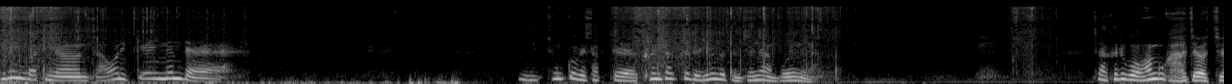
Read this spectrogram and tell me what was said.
이런 것 같으면 자원이 꽤 있는데 이 중급의 삭대, 큰 삭대들 이런 것들은 전혀 안 보이네요. 자, 그리고 한국 가죠. 저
